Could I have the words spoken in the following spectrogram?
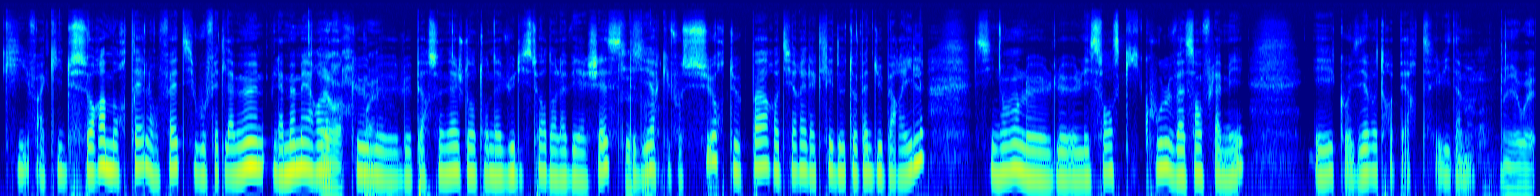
qui, enfin, qui sera mortel en fait si vous faites la même, la même erreur Erreur, que ouais. le, le personnage dont on a vu l'histoire dans la VHS, c'est-à-dire qu'il faut surtout pas retirer la clé d'automate du baril, sinon le- le- l'essence qui coule va s'enflammer et causer votre perte, évidemment. Et ouais.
